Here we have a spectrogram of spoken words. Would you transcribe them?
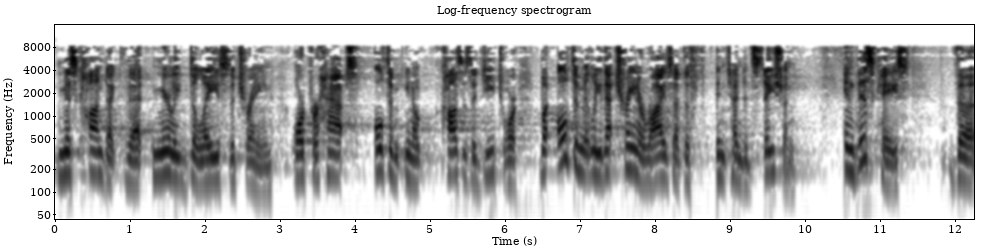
misconduct that merely delays the train or perhaps ultimate, you know, causes a detour, but ultimately that train arrives at the intended station. In this case, the,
